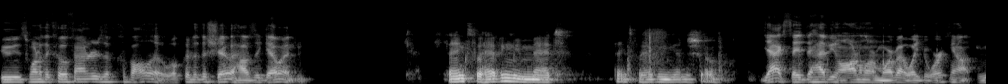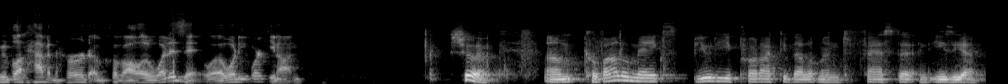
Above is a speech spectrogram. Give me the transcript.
who's one of the co-founders of Covalo. Welcome to the show. How's it going? Thanks for having me, Matt. Thanks for having me on the show. Yeah, excited to have you on and learn more about what you're working on. For people that haven't heard of Covalo, what is it? What are you working on? Sure. Um, Covalo makes beauty product development faster and easier.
